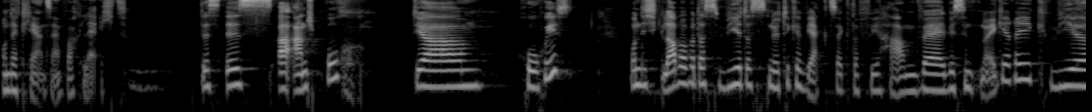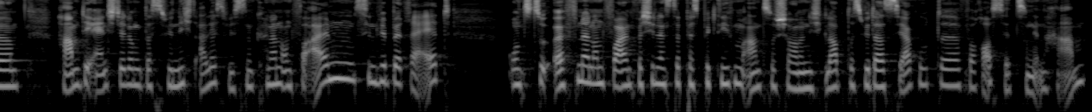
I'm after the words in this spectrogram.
und erklären es einfach leicht. Das ist ein Anspruch, der hoch ist Und ich glaube aber, dass wir das nötige Werkzeug dafür haben, weil wir sind neugierig, wir haben die Einstellung, dass wir nicht alles wissen können und vor allem sind wir bereit, uns zu öffnen und vor allem verschiedenste Perspektiven anzuschauen. Und ich glaube, dass wir da sehr gute Voraussetzungen haben,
